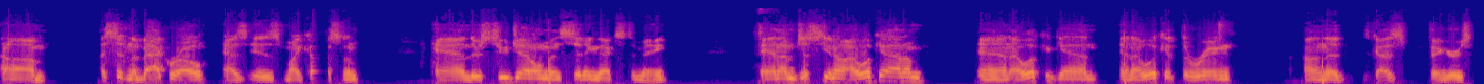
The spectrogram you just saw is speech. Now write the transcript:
Um, I sit in the back row, as is my custom, and there's two gentlemen sitting next to me, and I'm just, you know, I look at them, and I look again, and I look at the ring on the guy's fingers,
